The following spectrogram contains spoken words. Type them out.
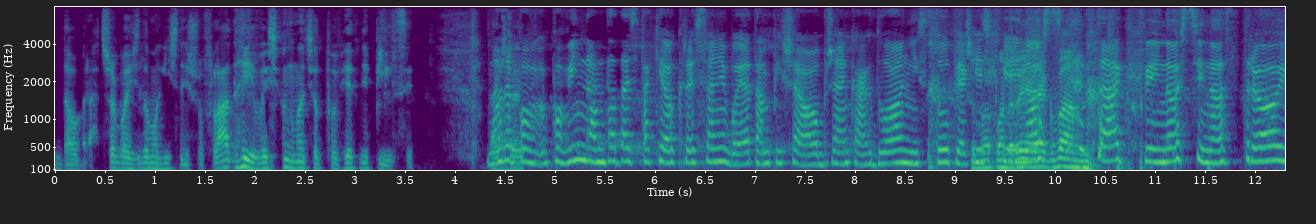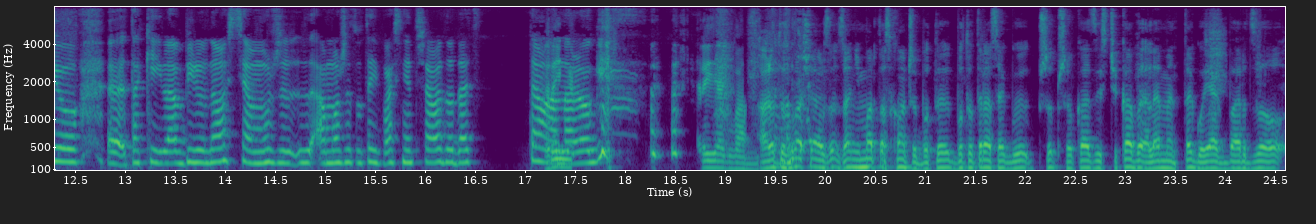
dobra, trzeba iść do magicznej szuflady i wyciągnąć odpowiednie pilsy. Może po, powinnam dodać takie określenie, bo ja tam piszę o brzękach dłoni, stóp, jakiejś chwiejności, tak, chwiejności nastroju, e, takiej labilności, a może, a może tutaj właśnie trzeba dodać tę analogię. Jak wam. Ale to właśnie, zanim Marta skończy, bo, te, bo to teraz jakby przy, przy okazji jest ciekawy element tego, jak bardzo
